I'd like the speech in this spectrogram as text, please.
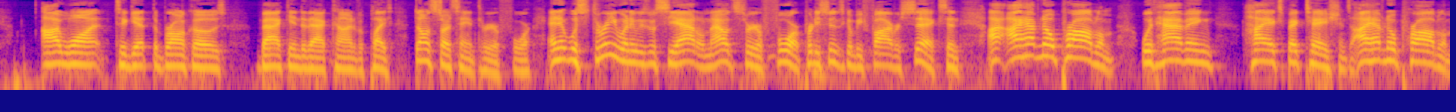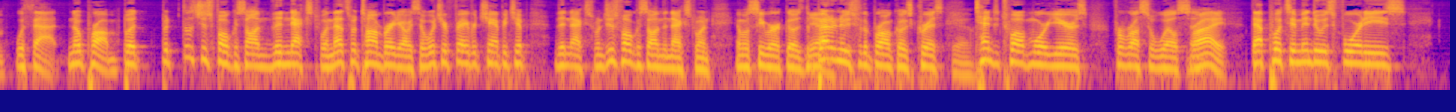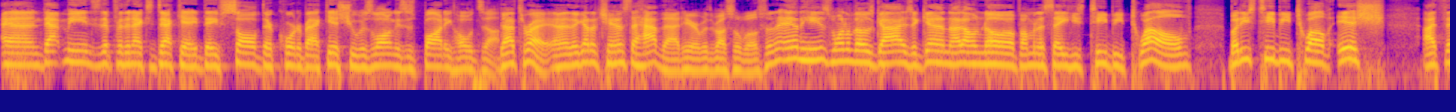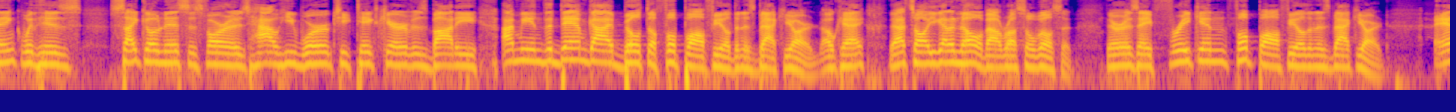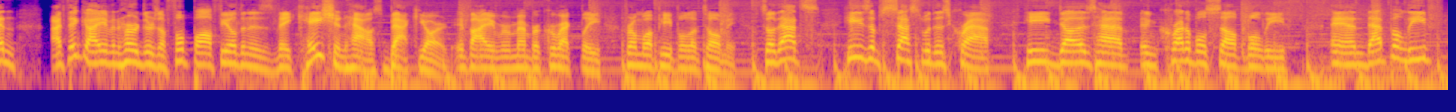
I want to get the Broncos back into that kind of a place. Don't start saying three or four. And it was three when he was with Seattle. Now it's three or four. Pretty soon it's going to be five or six. And I, I have no problem with having high expectations. I have no problem with that. No problem. But but let's just focus on the next one. That's what Tom Brady always said. What's your favorite championship? The next one. Just focus on the next one and we'll see where it goes. The Yeah. better news for the Broncos, Chris, 10 to 12 more years for Russell Wilson. Right. That puts him into his 40s and that means that for the next decade they've solved their quarterback issue as long as his body holds up. That's right. And they got a chance to have that here with Russell Wilson. And he's one of those guys, again, I don't know if I'm going to say he's TB12, but he's TB12 ish, I think, with his psychoness as far as how he works. He takes care of his body. I mean, the damn guy built a football field in his backyard, okay? That's all you got to know about Russell Wilson. There is a freaking football field in his backyard. And I think I even heard there's a football field in his vacation house backyard, if I remember correctly from what people have told me. So that's he's obsessed with his craft. He does have incredible self belief, and that belief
